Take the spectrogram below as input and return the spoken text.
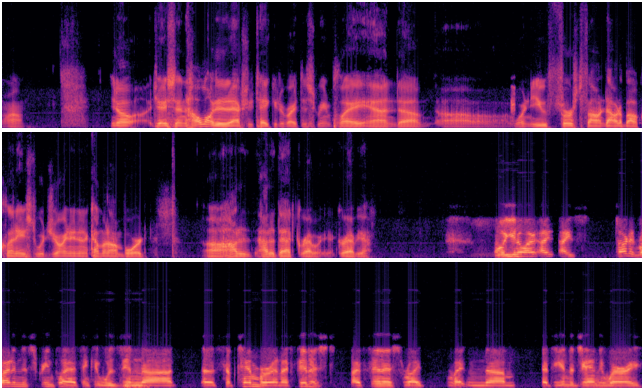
Wow. You know, Jason, how long did it actually take you to write the screenplay? And uh, uh, when you first found out about Clint Eastwood joining and coming on board, uh, how did how did that grab grab you? Well, you know, I, I started writing this screenplay. I think it was in uh, uh, September, and I finished. I finished right writing um, at the end of January,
